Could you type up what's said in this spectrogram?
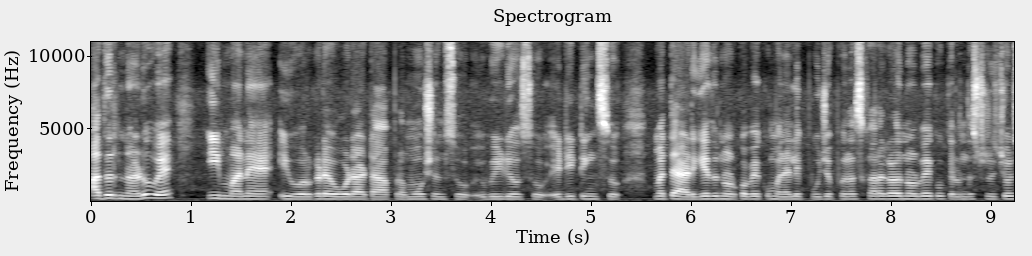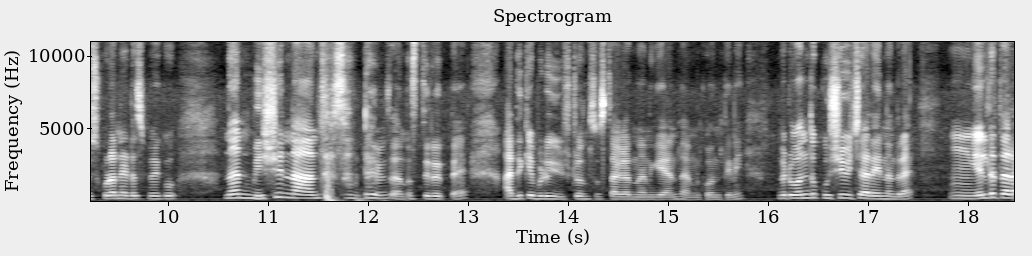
ಅದ್ರ ನಡುವೆ ಈ ಮನೆ, ಈ ಹೊರಗಡೆ ಓಡಾಟ ಪ್ರಮೋಷನ್ಸು ವೀಡಿಯೋಸು ಎಡಿಟಿಂಗ್ಸು ಮತ್ತು ಅಡುಗೆದು ನೋಡ್ಕೋಬೇಕು ಮನೇಲಿ ಪೂಜೆ ಪುನಸ್ಕಾರಗಳು ನೋಡಬೇಕು, ಕೆಲವೊಂದಷ್ಟು ರಿಚುವಲ್ಸ್ ಕೂಡ ನಡೆಸಬೇಕು. ನಾನು ಮಿಷಿನ್ನ ಅಂತ ಸಮ್ಟೈಮ್ಸ್ ಅನ್ನಿಸ್ತಿರುತ್ತೆ ಅದಕ್ಕೆ ಬಿಡು, ಇಷ್ಟೊಂದು ಸುಸ್ತಾಗೋದು ನನಗೆ ಅಂತ ಅಂದ್ಕೊತೀನಿ ಬಟ್ ಒಂದು ಖುಷಿ ವಿಚಾರ ಏನಂದರೆ ಎಲ್ಲರ ಥರ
